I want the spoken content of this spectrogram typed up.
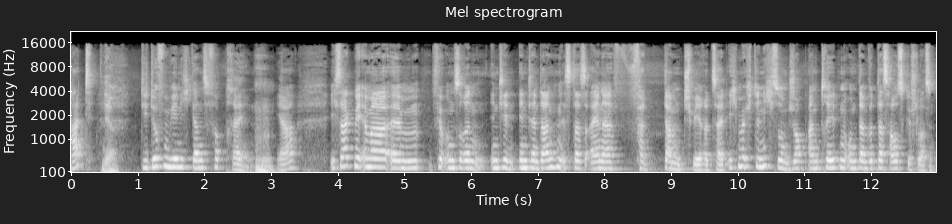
hat. Ja. Die dürfen wir nicht ganz verprellen. Ja, ich sag mir immer, ähm, für unseren Inten- Intendanten ist das eine verdammt schwere Zeit. Ich möchte nicht so einen Job antreten und dann wird das Haus geschlossen.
